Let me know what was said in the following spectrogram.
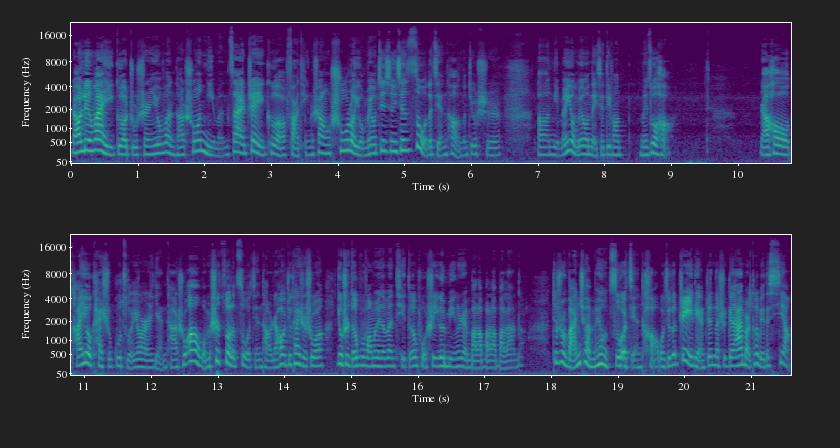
然后另外一个主持人又问他说：“你们在这个法庭上输了，有没有进行一些自我的检讨呢？”就是。呃，你们有没有哪些地方没做好？然后他又开始顾左右而言，他说啊，我们是做了自我检讨，然后就开始说又是德普方面的问题，德普是一个名人，巴拉巴拉巴拉的，就是完全没有自我检讨。我觉得这一点真的是跟 Amber 特别的像。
